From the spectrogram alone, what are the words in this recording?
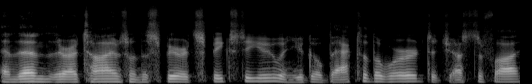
And then there are times when the Spirit speaks to you and you go back to the Word to justify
